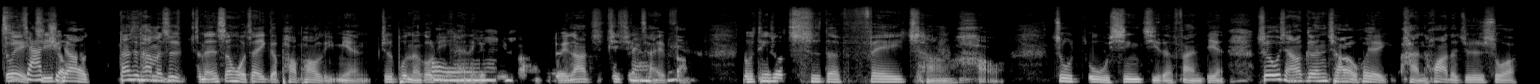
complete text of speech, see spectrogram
机加酒，但是他们是只能生活在一个泡泡里面，嗯、就是不能够离开那个地方。哦、对，然后进行采访。嗯、我听说吃的非常好，住五星级的饭店。所以我想要跟侨委会喊话的就是说，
